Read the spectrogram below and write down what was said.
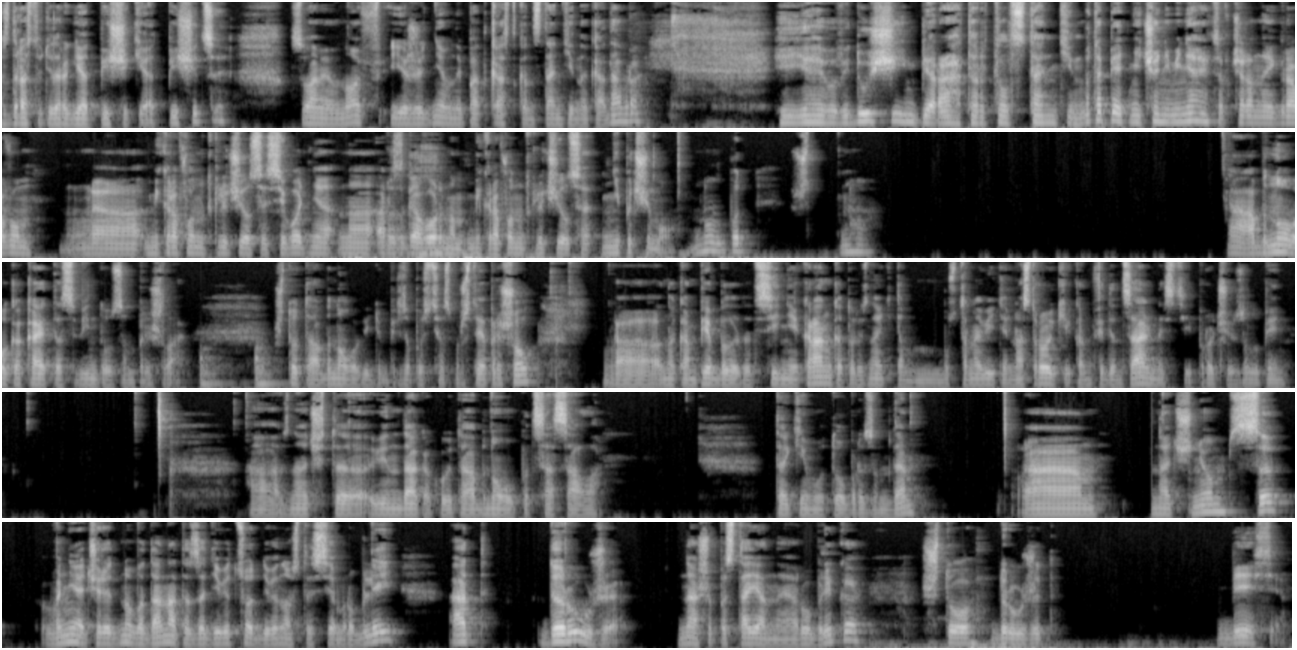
Здравствуйте, дорогие подписчики и подписчицы. С вами вновь ежедневный подкаст Константина Кадавра. И я его ведущий, император Толстантин. Вот опять ничего не меняется. Вчера на игровом э, микрофон отключился. Сегодня на разговорном микрофон отключился. Не почему. Ну вот, ну... А, обнова какая-то с Windows пришла. Что-то обнова, видимо, перезапустилась. Просто я пришел, на компе был этот синий экран, который, знаете, там установите настройки, конфиденциальности и прочую залупень. А, значит, э, винда какую-то обнову подсосала. Таким вот образом, да? А, начнем с внеочередного доната за 997 рублей от Друже. Наша постоянная рубрика «Что дружит Бесе?»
